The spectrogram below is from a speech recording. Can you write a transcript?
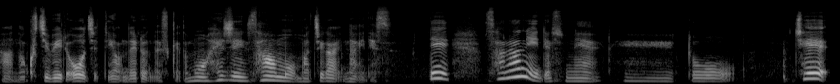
あの唇王子って呼んでるんですけどもヘジンさんも間違いないです。でさらにですねえっ、ー、とチェ・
